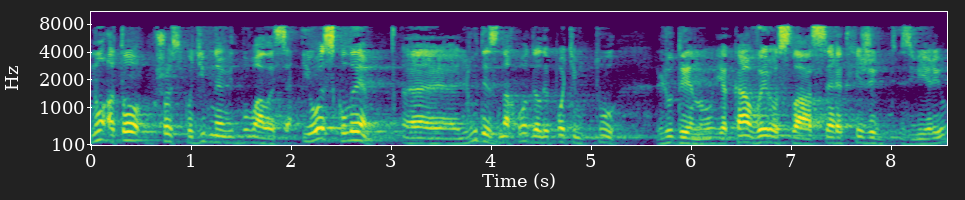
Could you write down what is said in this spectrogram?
Ну, а то щось подібне відбувалося. І ось коли е, люди знаходили потім ту людину, яка виросла серед хижих звірів,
